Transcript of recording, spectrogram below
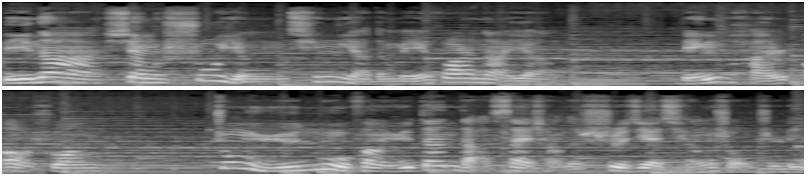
李娜像疏影清雅的梅花那样，凌寒傲霜，终于怒放于单打赛场的世界强手之林。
